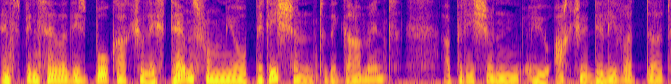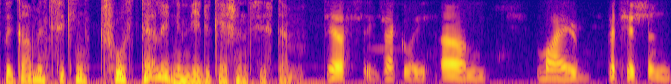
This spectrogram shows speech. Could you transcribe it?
And it's been said that this book actually stems from your petition to the government, a petition you actually delivered uh, to the government seeking truth telling in the education system. Yes, exactly. Um, my petition,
